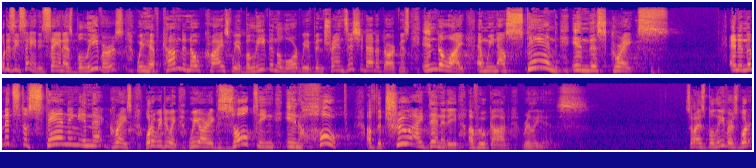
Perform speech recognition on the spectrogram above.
What is he saying? He's saying, as believers, we have come to know Christ, we have believed in the Lord, we have been transitioned out of darkness into light, and we now stand in this grace. And in the midst of standing in that grace, what are we doing? We are exulting in hope of the true identity of who God really is. So, as believers, what,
